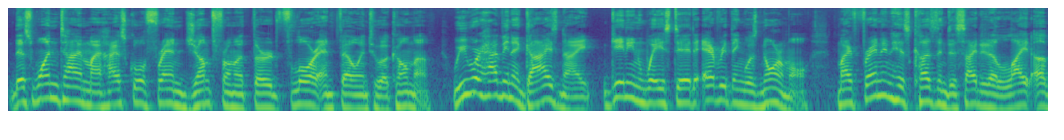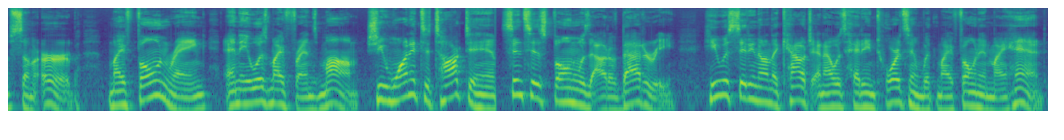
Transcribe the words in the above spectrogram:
This one time, my high school friend jumped from a third floor and fell into a coma. We were having a guy's night, getting wasted, everything was normal. My friend and his cousin decided to light up some herb. My phone rang, and it was my friend's mom. She wanted to talk to him since his phone was out of battery. He was sitting on the couch and I was heading towards him with my phone in my hand.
